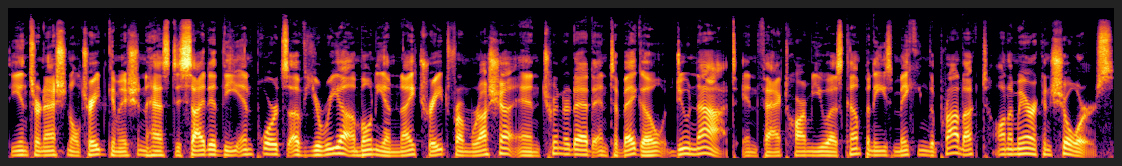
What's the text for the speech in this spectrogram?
The International Trade Commission has decided the imports of urea ammonium nitrate from Russia and Trinidad and Tobago do not, in fact, harm U.S. companies making the product on American shores.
